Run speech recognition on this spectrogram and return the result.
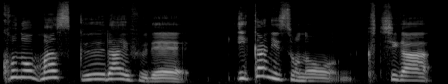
このマスクライフでいかにその口が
